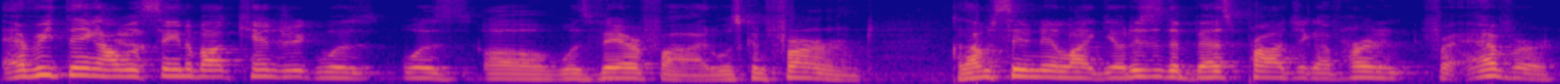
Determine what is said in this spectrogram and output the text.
everything I was saying about Kendrick was was uh was verified, was confirmed. Cause I'm sitting there like, yo, this is the best project I've heard in forever,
